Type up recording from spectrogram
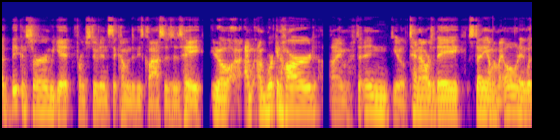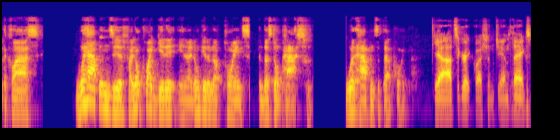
a big concern we get from students that come into these classes is, hey, you know, I'm I'm working hard. I'm in, you know, 10 hours a day studying on my own and with the class. What happens if I don't quite get it and I don't get enough points and thus don't pass? What happens at that point? Yeah, that's a great question, Jim. Thanks.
